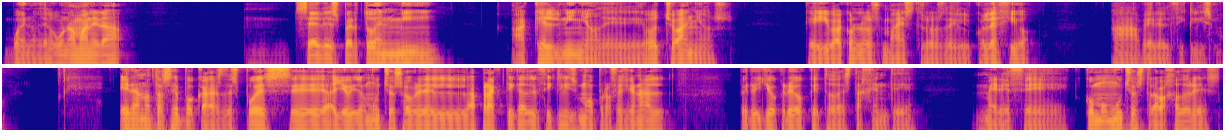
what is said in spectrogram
bueno, de alguna manera mm, se despertó en mí aquel niño de ocho años que iba con los maestros del colegio a ver el ciclismo. Eran otras épocas, después eh, ha llovido mucho sobre la práctica del ciclismo profesional, pero yo creo que toda esta gente merece, como muchos trabajadores,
